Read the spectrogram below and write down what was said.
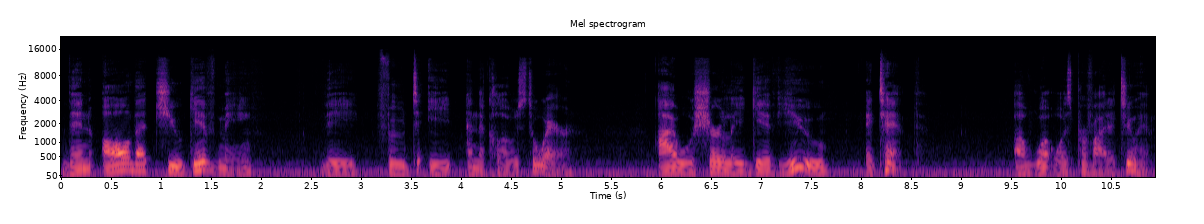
then all that you give me, the food to eat and the clothes to wear, I will surely give you a tenth of what was provided to him.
